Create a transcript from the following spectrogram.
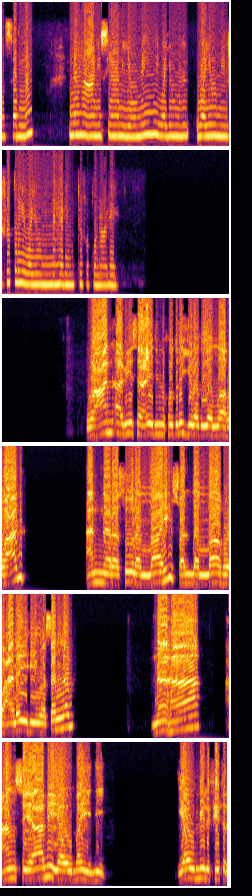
وسلم نهى عن صيام يومين ويوم, ويوم الفطر ويوم النهر متفق عليه وعن أبي سعيد الخدري رضي الله عنه أن رسول الله صلى الله عليه وسلم نهى عن صيام يومين. يوم الفطر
